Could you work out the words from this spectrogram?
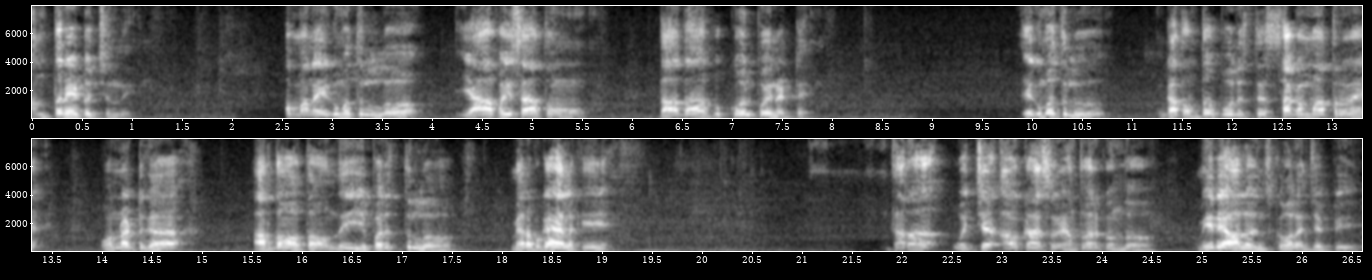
అంత రేట్ వచ్చింది. మన ఎగుమతుల్లో యాభై శాతం దాదాపు కోల్పోయినట్టే. ఎగుమతులు గతంతో పోలిస్తే సగం మాత్రమే ఉన్నట్టుగా అర్థమవుతా ఉంది. ఈ పరిస్థితుల్లో మిరపకాయలకి ధర వచ్చే అవకాశం ఎంతవరకు ఉందో మీరే ఆలోచించుకోవాలని చెప్పి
